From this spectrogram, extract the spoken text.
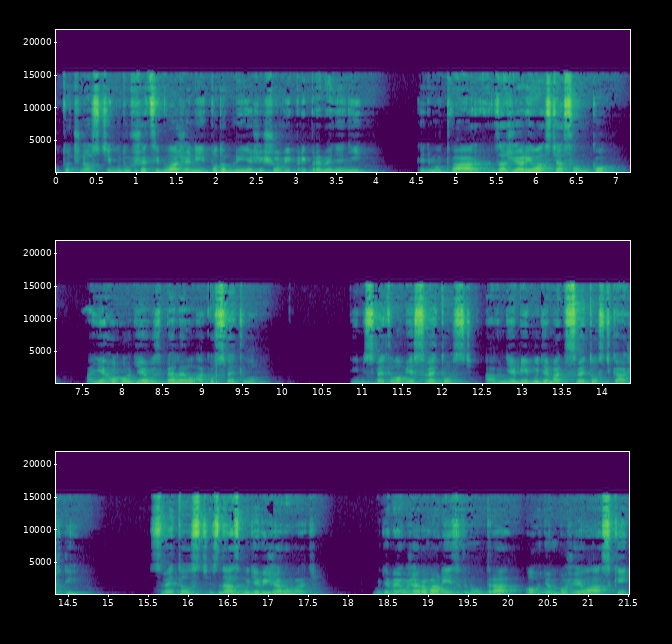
skutočnosti budú všetci blažení podobní Ježišovi pri premenení, keď mu tvár zažiarila sťa slnko a jeho odev zbelel ako svetlo. Tým svetlom je svetosť a v nebi bude mať svetosť každý. Svetosť z nás bude vyžarovať. Budeme ožarovaní zvnútra ohňom Božej lásky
